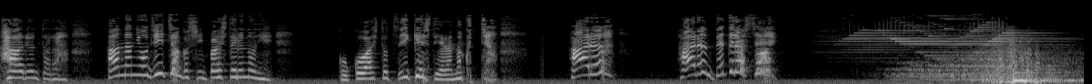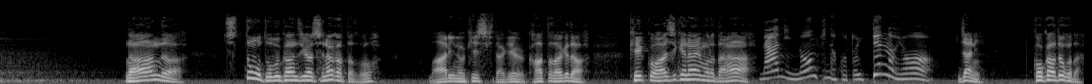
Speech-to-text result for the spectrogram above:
ハールンたらあんなにおじいちゃんが心配してるのにここは一つ意見してやらなくっちゃ。ハールンハールン出てらっしゃい。なんだちっとも飛ぶ感じがしなかったぞ周りの景色だけが変わっただけだ。結構味気ないものだな。何のんきなこと言ってんのよ。ジャニーここはどこだ？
